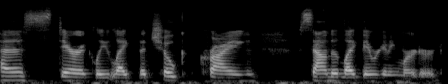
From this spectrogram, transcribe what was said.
hysterically like the choke crying sounded like they were getting murdered.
